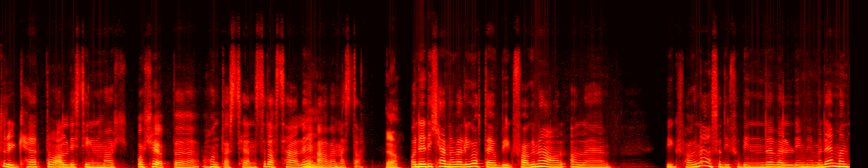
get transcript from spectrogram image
trygghet og alle disse tingene med å, å kjøpe håndverkstjenester, da, særlig Mm. av en mester. Ja. Og det de kjenner veldig godt, er jo byggfagene. all- Alle byggfagene. altså De forbinder veldig mye med det. Men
